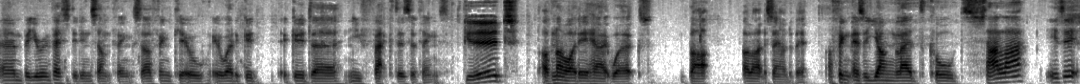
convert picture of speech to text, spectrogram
um, but you're invested in something, so I think it'll it'll add a good a good uh, new factor to things. Good. I've no idea how it works, but I like the sound of it. I think there's a young lad called Salah. Is it?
